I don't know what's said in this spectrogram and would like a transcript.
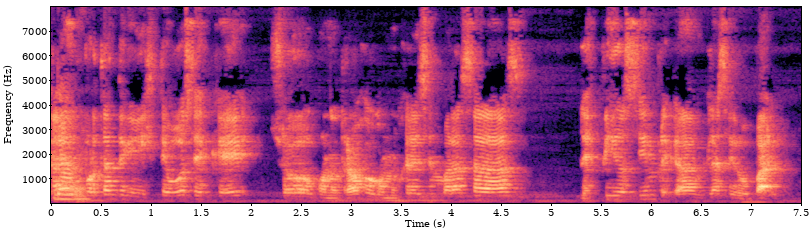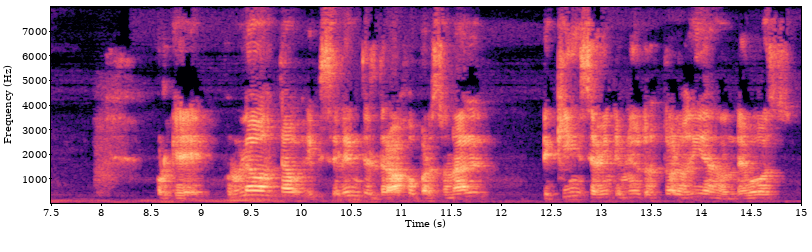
Algo importante que dijiste vos es que yo cuando trabajo con mujeres embarazadas, les pido siempre que hagan clase grupal. Porque por un lado está excelente el trabajo personal de 15 a 20 minutos todos los días donde vos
